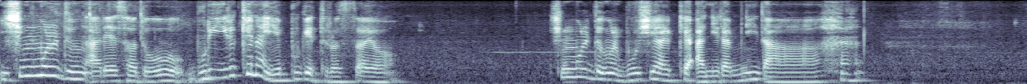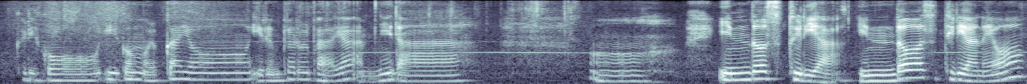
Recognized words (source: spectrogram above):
이 식물 등 아래서도 물이 이렇게나 예쁘게 들었어요. 식물 등을 무시할 게 아니랍니다. 그리고 이건 뭘까요? 이름표를 봐야 압니다. 어, 인더스트리아, 인더스트리아네요.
